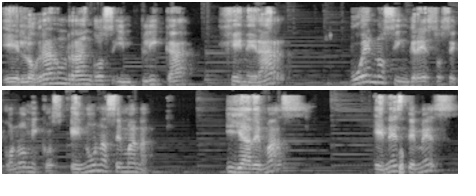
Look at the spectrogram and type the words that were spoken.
Eh, lograr un rango implica generar buenos ingresos económicos en una semana. Y además, en este mes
